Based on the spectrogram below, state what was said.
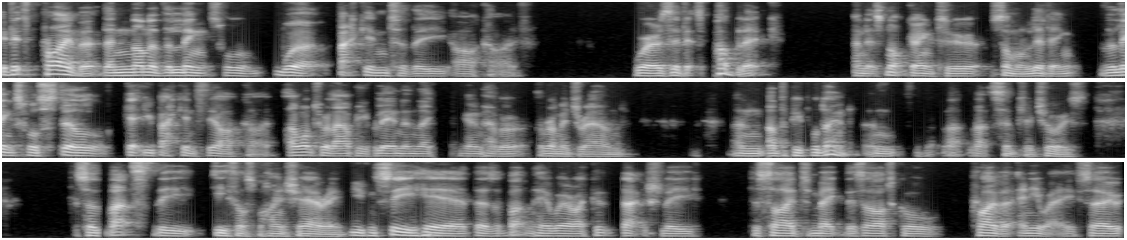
if it's private, then none of the links will work back into the archive. Whereas if it's public and it's not going to someone living, the links will still get you back into the archive. I want to allow people in and they can go and have a, a rummage around and other people don't. And that, that's simply a choice. So that's the ethos behind sharing. You can see here, there's a button here where I could actually decide to make this article private anyway. So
